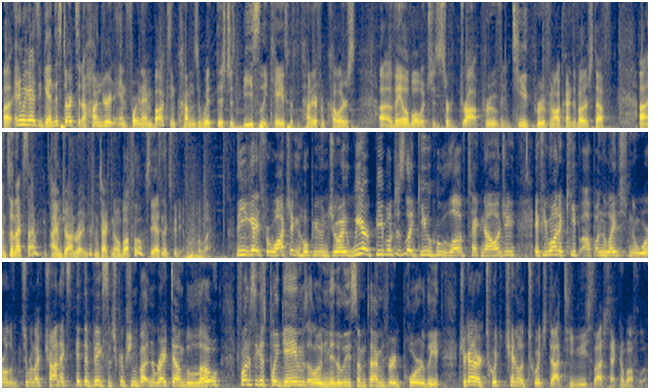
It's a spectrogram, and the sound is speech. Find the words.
Uh, anyway, guys, again, this starts at 149 bucks and comes with this just beastly case with a ton of different colors uh, available, which is sort of drop proof and teeth proof and all kinds of other stuff. Uh, until next time, I'm John Rettinger from Techno Buffalo. See you guys next video. Bye bye. Thank you guys for watching. Hope you enjoy. We are people just like you who love technology. If you want to keep up on the latest in the world of consumer electronics, hit the big subscription button right down below. If you want to see us play games, although admittedly sometimes very poorly, check out our Twitch channel at twitch.tv slash technobuffalo.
